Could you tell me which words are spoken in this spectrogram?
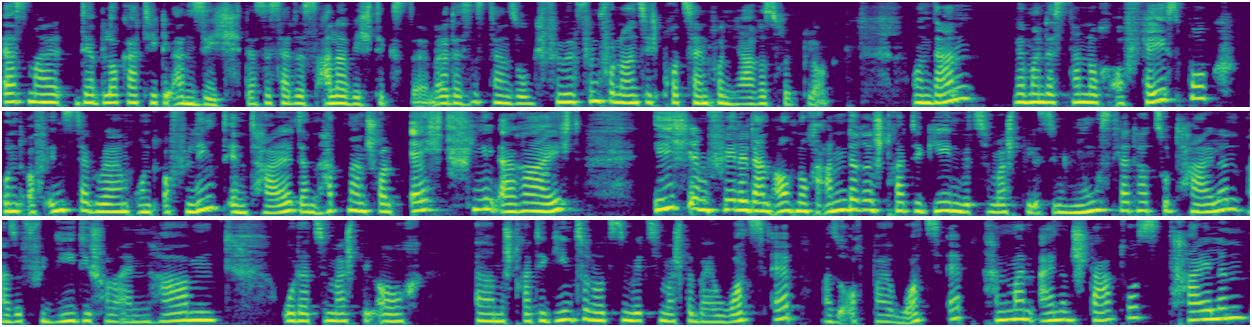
erstmal der Blogartikel an sich. Das ist ja das Allerwichtigste. Ne? Das ist dann so gefühlt 95 Prozent von Jahresrückblock. Und dann, wenn man das dann noch auf Facebook und auf Instagram und auf LinkedIn teilt, dann hat man schon echt viel erreicht. Ich empfehle dann auch noch andere Strategien, wie zum Beispiel es im Newsletter zu teilen, also für die, die schon einen haben, oder zum Beispiel auch ähm, Strategien zu nutzen, wie zum Beispiel bei WhatsApp. Also auch bei WhatsApp kann man einen Status teilen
